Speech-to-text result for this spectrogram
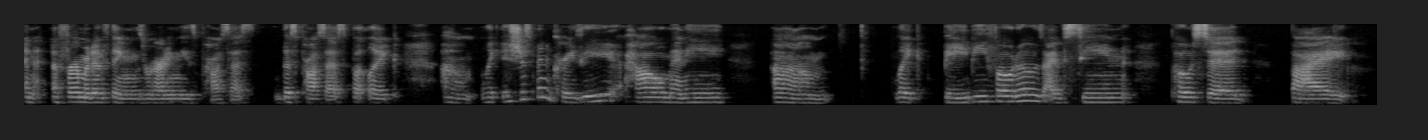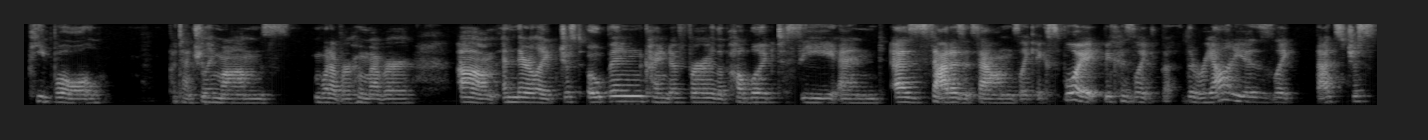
and affirmative things regarding these process this process. But like, um, like it's just been crazy how many um like baby photos I've seen posted by people, potentially moms, whatever, whomever, um, and they're like just open kind of for the public to see and as sad as it sounds like exploit because like the, the reality is like that's just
